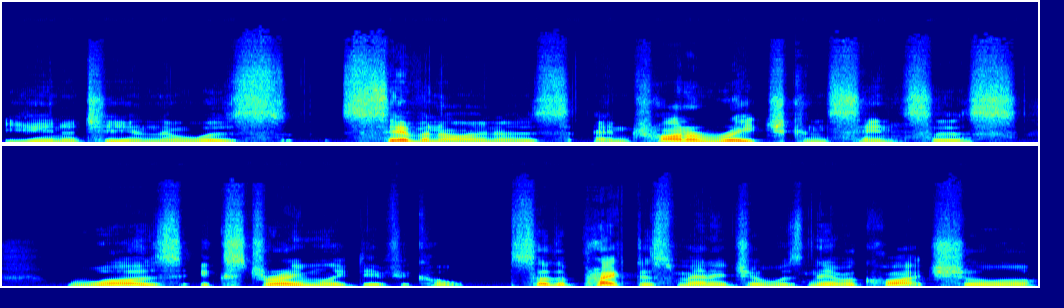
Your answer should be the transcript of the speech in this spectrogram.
unity and there was seven owners and trying to reach consensus was extremely difficult. So the practice manager was never quite sure.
